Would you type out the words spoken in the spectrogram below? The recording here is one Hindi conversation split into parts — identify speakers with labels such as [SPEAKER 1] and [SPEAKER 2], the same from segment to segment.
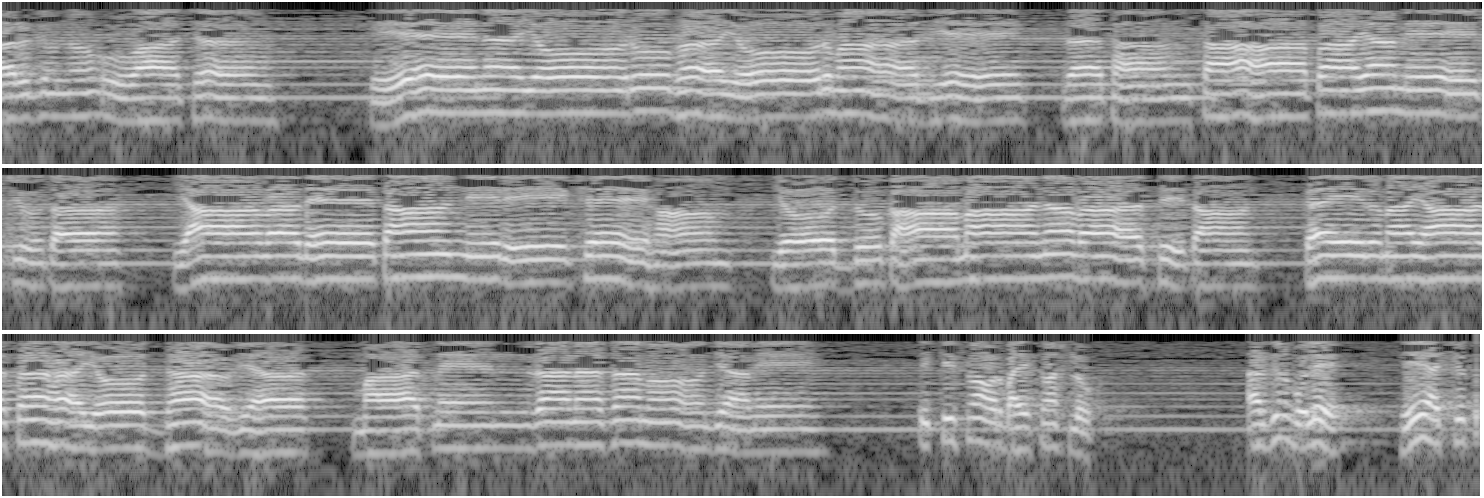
[SPEAKER 1] अर्जुन उवाच तेन योरुभयोर्मध्ये रथं स्थापयमेच्युत यावदेतान्निरीक्षेऽहम् योद्धुकामानवस्थितान् कैर्मया सह योद्धव्य मास्मिन् रणसमुद्यमे इक्कीसवां और बाईसवां श्लोक। अर्जुन बोले, हे अच्युत,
